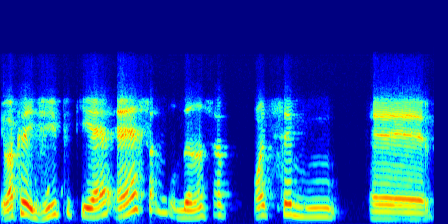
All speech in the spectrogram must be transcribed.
Eu acredito que é, essa mudança pode ser é,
